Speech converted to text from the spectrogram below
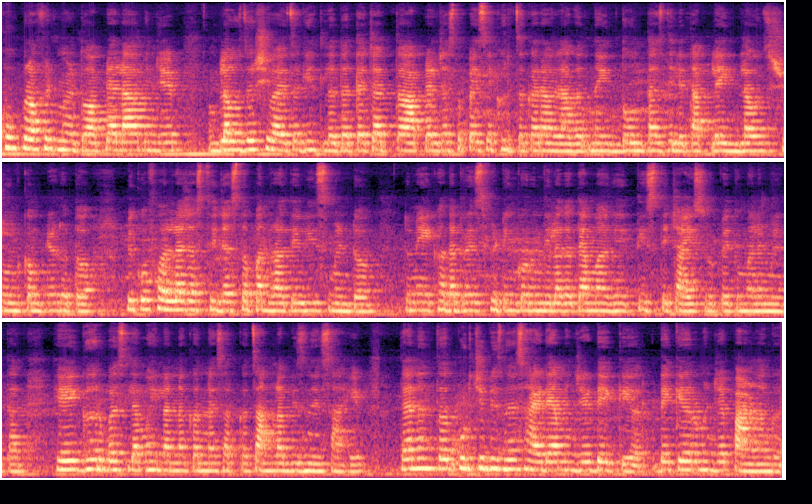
खूप प्रॉफिट मिळतो. आपल्याला म्हणजे ब्लाऊज जर शिवायचं घेतलं तर त्याच्यात आपल्याला जास्त पैसे खर्च करावे लागत नाही दोन तास दिले तर आपलं एक ब्लाऊज शिवून कंप्लीट होतं. पिको फॉलला जास्तीत जास्त पंधरा ते वीस मिनटं. तुम्ही एखादा ड्रेस फिटिंग करून दिला तर त्यामागे तीस ते चाळीस रुपये तुम्हाला मिळतात. हे घर बसल्या महिलांना करण्यासारखा चांगला बिझनेस आहे. त्यानंतर पुढची बिझनेस आयडिया म्हणजे डे केअर डे केअर म्हणजे पाळणाघर.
